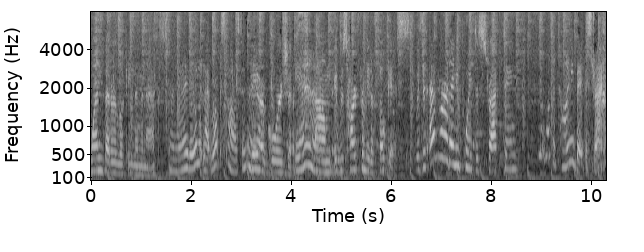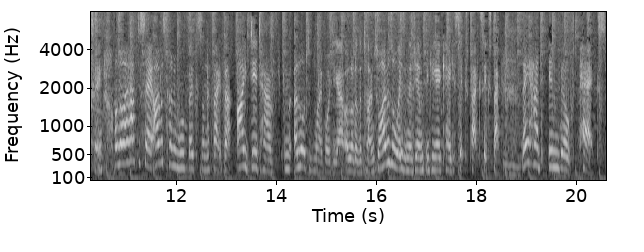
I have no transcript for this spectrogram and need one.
one better looking than the next. I know, they all look like rock stars, don't they? They are gorgeous. Yeah. Um, it was hard for me to focus. Was it ever at any point distracting? It was a tiny bit distracting. Although I have to say, I was kind of more focused on the fact that I did have a lot of my body out a lot of the time. So I was always in the gym thinking, okay, six pack, six pack. Mm -hmm. They had inbuilt pecs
